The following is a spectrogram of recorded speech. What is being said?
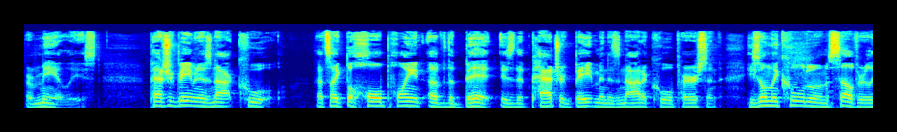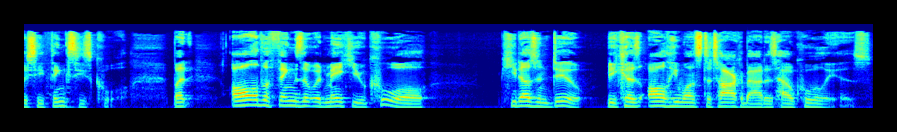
or me at least. Patrick Bateman is not cool. That's like the whole point of the bit is that Patrick Bateman is not a cool person. He's only cool to himself, or at least he thinks he's cool. But all the things that would make you cool, he doesn't do because all he wants to talk about is how cool he is.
